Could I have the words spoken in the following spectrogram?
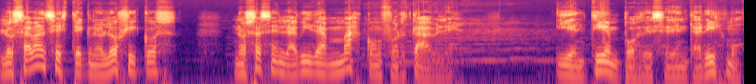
Los avances tecnológicos nos hacen la vida más confortable y en tiempos de sedentarismo,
